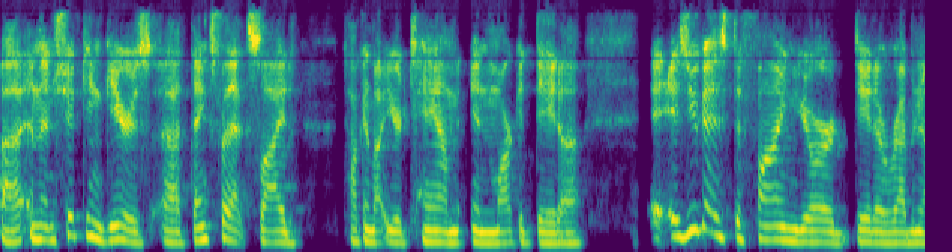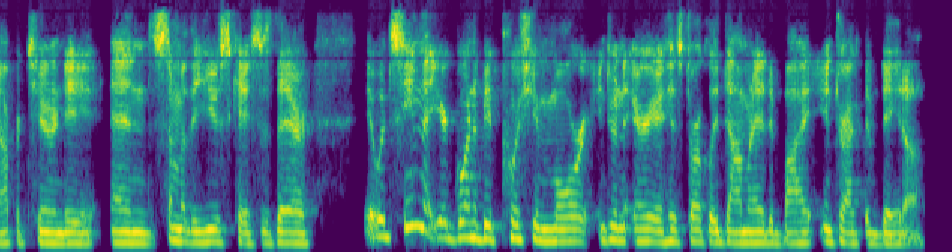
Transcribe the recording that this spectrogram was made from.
Uh, and then shifting gears, uh, thanks for that slide talking about your TAM in market data. As you guys define your data revenue opportunity and some of the use cases there, it would seem that you're going to be pushing more into an area historically dominated by interactive data.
